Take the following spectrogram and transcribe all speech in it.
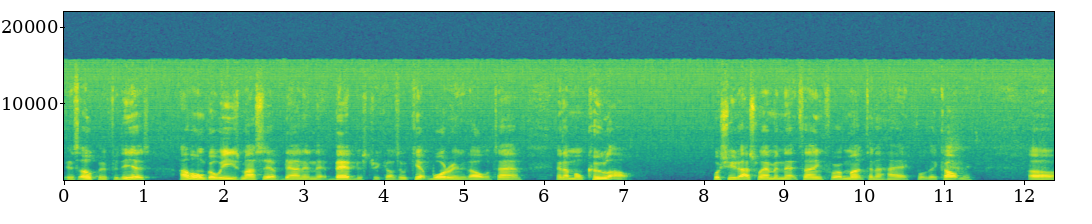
is open. If it is, I'm going to go ease myself down in that baptistry because we kept water in it all the time and I'm going to cool off. Well, shoot, I swam in that thing for a month and a half before they caught me. Uh,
